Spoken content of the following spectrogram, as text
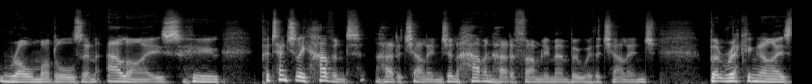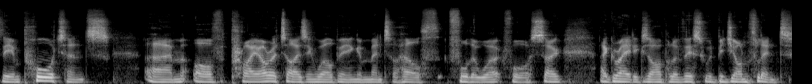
role models and allies who potentially haven't had a challenge and haven't had a family member with a challenge, but recognize the importance um, of prioritizing well-being and mental health for the workforce. So, a great example of this would be John Flint,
